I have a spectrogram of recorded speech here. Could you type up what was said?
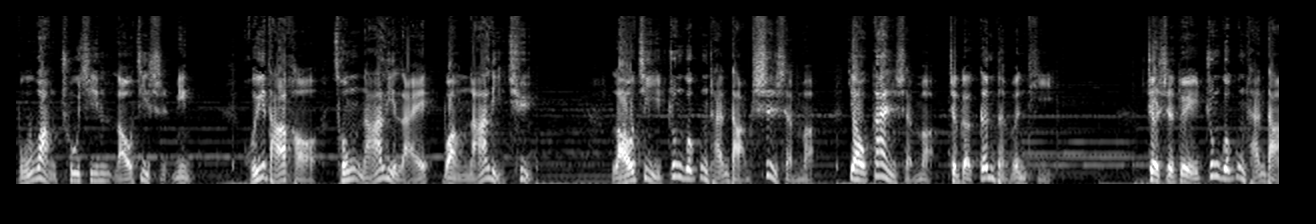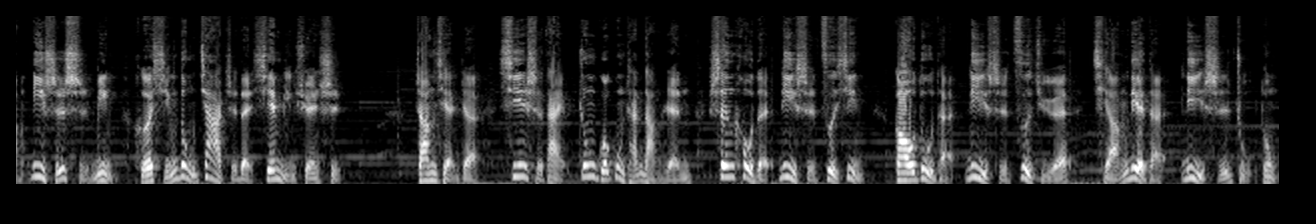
不忘初心，牢记使命，回答好从哪里来，往哪里去。牢记中国共产党是什么，要干什么这个根本问题，这是对中国共产党历史使命和行动价值的鲜明宣示，彰显着新时代中国共产党人深厚的历史自信、高度的历史自觉、强烈的历史主动。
